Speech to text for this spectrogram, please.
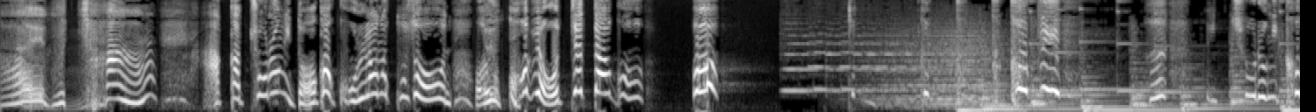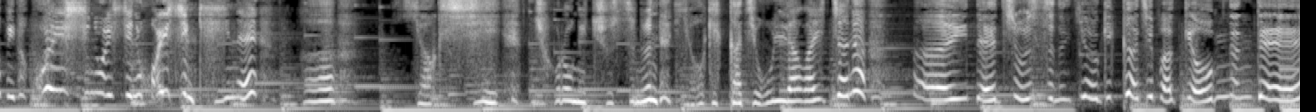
아이고 참. 아까 초롱이 너가 골라놓고선 어휴 컵이 어쨌다고. 어? 그, 그, 그 컵이 어? 이 초롱이 컵이 훨씬 훨씬 훨씬 기네. 어, 역시 초롱이 주스는 여기까지 올라와 있잖아. 아이 내 주스는 여기까지밖에 없는데.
